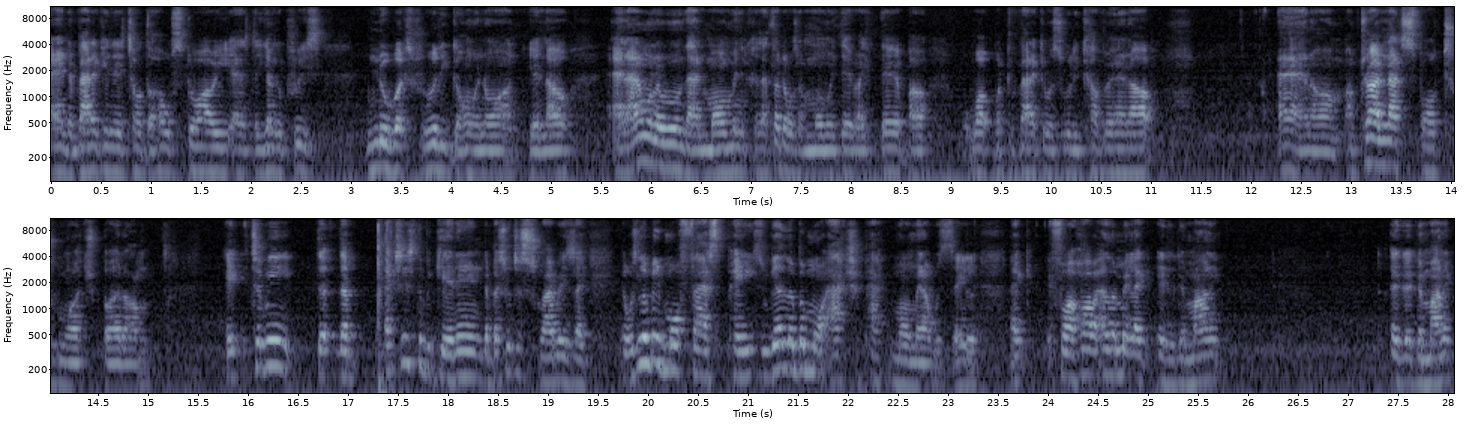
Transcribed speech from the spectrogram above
and the Vatican they told the whole story as the younger priest knew what's really going on. You know, and I don't want to ruin that moment because I thought there was a moment there right there about what what the Vatican was really covering up and um, I'm trying not to spoil too much, but um, it, to me, the the actually it's the beginning, the best way to describe it is like it was a little bit more fast paced. We get a little bit more action packed moment, I would say. Like for a horror element, like in a demonic, a demonic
